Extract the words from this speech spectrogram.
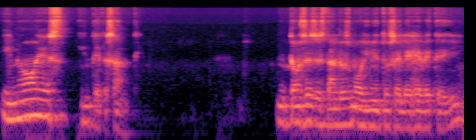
y no es interesante. Entonces están los movimientos LGBTI,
